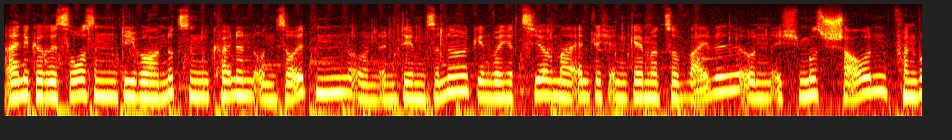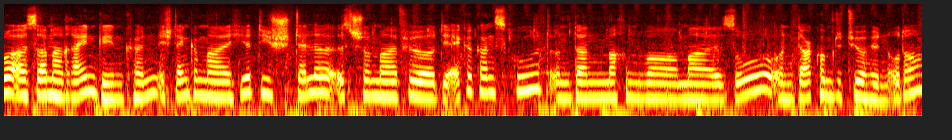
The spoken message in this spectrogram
einige Ressourcen, die wir nutzen können und sollten und in dem Sinne gehen wir jetzt hier mal endlich in Gamer Survival und ich muss schauen, von wo aus soll man reingehen können. Ich denke mal, hier die Stelle ist schon mal für die Ecke ganz gut und dann machen wir mal so und da kommt die Tür hin, oder?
